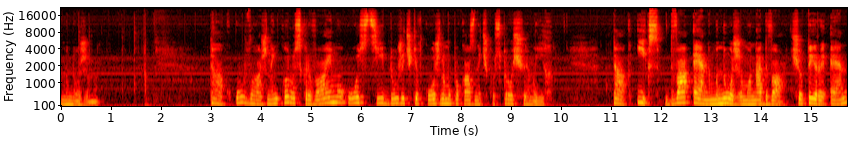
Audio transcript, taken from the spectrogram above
множимо. Так, уважненько розкриваємо ось ці дужечки в кожному показничку. Спрощуємо їх. Так, х 2n множимо на 2, 4n,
